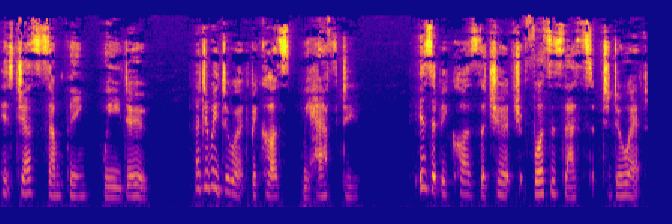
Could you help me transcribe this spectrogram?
It's just something we do. Now do we do it because we have to? Is it because the church forces us to do it?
